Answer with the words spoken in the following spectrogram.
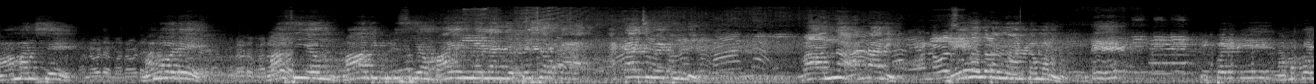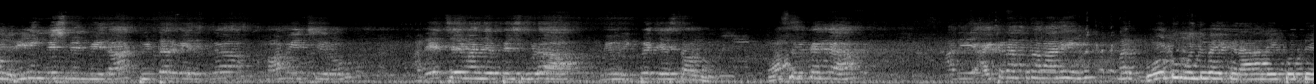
మా మనిషే. మనోడే మా సీఎం మా డిప్యూటీ సీఎం మా ఎమ్మెల్యే అని చెప్పేసి ఒక అటాచ్మెంట్ ఉంది. మా అన్న అన్నని. రేవంత్ అంటాం మనం. అంటే ఇప్పటికీ నమ్మకం రీఇన్వెస్ట్మెంట్ మీద ట్విట్టర్ వేదికగా హామీ ఇచ్చారు. అదే చేయమని చెప్పేసి కూడా మేము రిక్వెస్ట్ చేస్తా ఉన్నాం. వాస్తవికంగా అది అయితే అనుకున్నా కానీ మరి బోటు ముందు వైఖరా లేకపోతే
